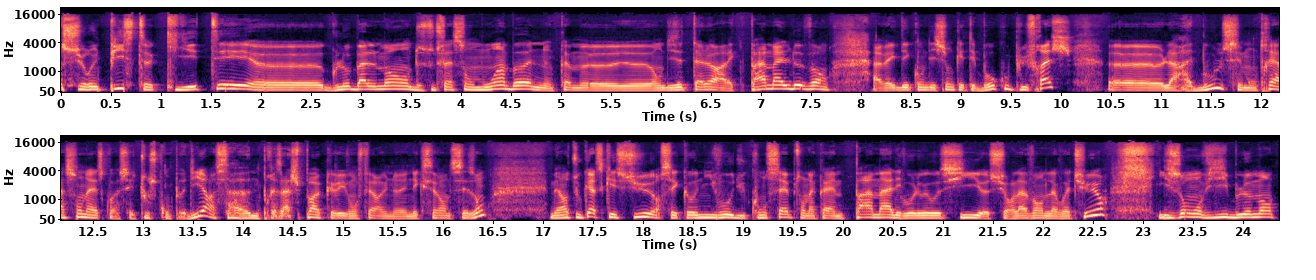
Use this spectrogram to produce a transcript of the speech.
sur une piste qui était euh, globalement de toute façon moins bonne, comme euh, on disait tout à l'heure, avec pas mal de vent, avec des conditions qui étaient beaucoup plus fraîches, euh, la Red Bull s'est montrée à son aise. quoi. C'est tout ce qu'on peut dire. Ça ne présage pas qu'ils vont faire une, excellente saison. Mais en tout cas, ce qui est sûr, c'est qu'au niveau du concept, on a quand même pas mal évolué aussi sur l'avant de la voiture. Ils ont visiblement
